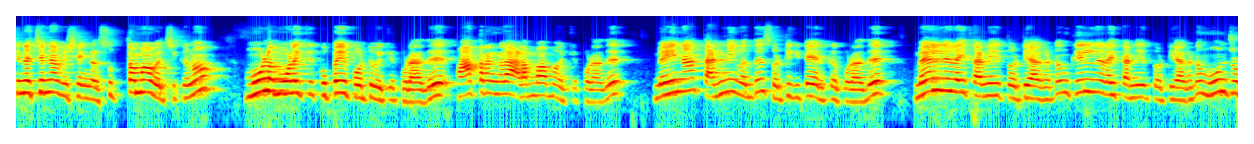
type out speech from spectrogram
சின்ன சின்ன விஷயங்கள் சுத்தமாக வச்சுக்கணும். மூளை மூளைக்கு குப்பையை போட்டு வைக்கக்கூடாது பாத்திரங்களை அலம்பாம வைக்கக்கூடாது. மெயினாக தண்ணி வந்து சொட்டிக்கிட்டே இருக்கக்கூடாது. மேல்நிலை தண்ணீர் தொட்டியாகட்டும் கீழ்நிலை தண்ணீர் தொட்டியாகட்டும் மூன்று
